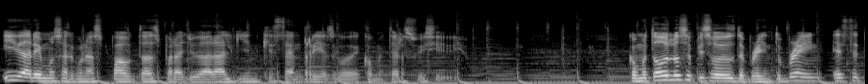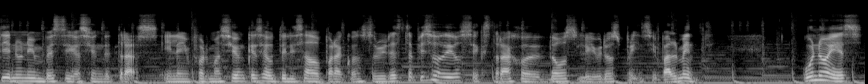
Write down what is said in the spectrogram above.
y daremos algunas pautas para ayudar a alguien que está en riesgo de cometer suicidio. Como todos los episodios de Brain to Brain, este tiene una investigación detrás, y la información que se ha utilizado para construir este episodio se extrajo de dos libros principalmente. Uno es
